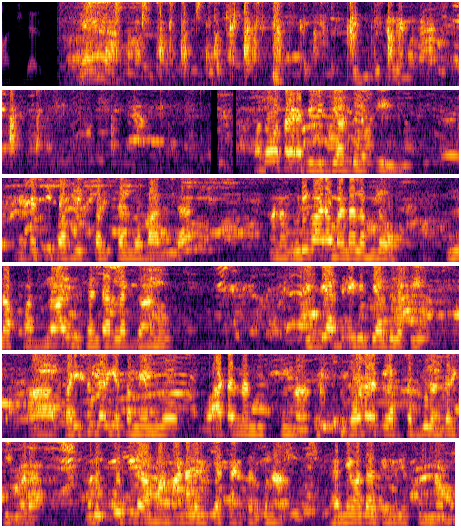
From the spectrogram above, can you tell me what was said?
మాట్లాడారు. పదవ తరగతి విద్యార్థులకి ఎస్ఎస్సి పబ్లిక్ పరీక్షల్లో భాగంగా మన గుడివాడ మండలంలో ఉన్న పద్నాలుగు సెంటర్లకు గాను విద్యార్థిని విద్యార్థులకి ఆ పరీక్షలు జరిగే సమయంలో వాటర్ అందించుకున్న రోటరీ క్లబ్ సభ్యులందరికీ కూడా మనస్ఫూర్తిగా మా మండల విద్యాశాఖ తరఫున ధన్యవాదాలు తెలియజేస్తున్నాము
